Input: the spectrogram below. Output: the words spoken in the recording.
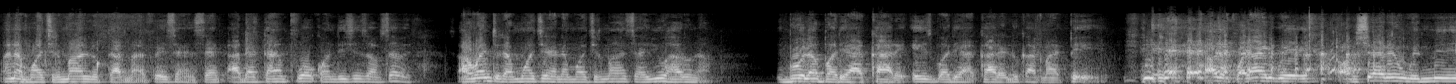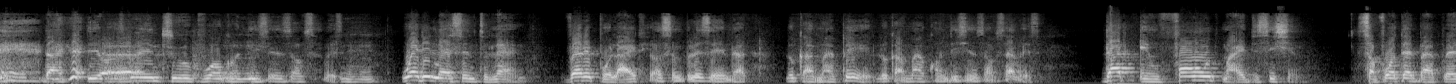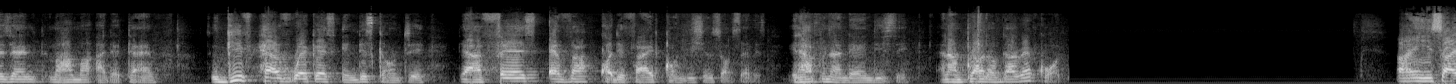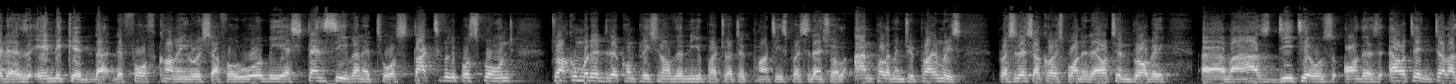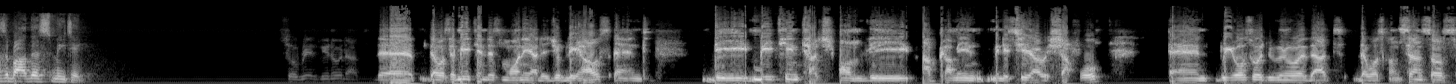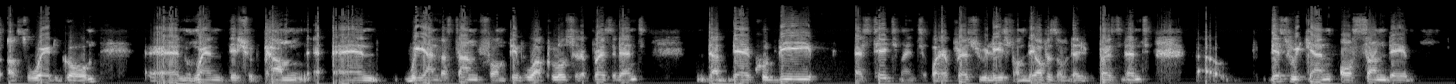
when a mortuary man looked at my face and said, at that time, poor conditions of service. So I went to the mortuary and the mortuary man said, you Haruna, Ebola body I carry, AIDS body I carry, look at my pay. That's a polite way of sharing with me that he was going through poor mm-hmm. conditions of service. Mm-hmm. Worthy lesson to learn. Very polite. He was simply saying that, look at my pay, look at my conditions of service. That informed my decision supported by President Mahama at the time, to give health workers in this country their first ever codified conditions of service. It happened at the NDC, and I'm proud of that record. Our insiders indicate that the forthcoming reshuffle will be extensive and it was tactfully postponed to accommodate the completion of the new Patriotic Party's presidential and parliamentary primaries. Presidential correspondent Elton Brobbey um, has details on this. Elton, tell us about this meeting. So, we know that the, there was a meeting this morning at the Jubilee House, and the meeting touched on the upcoming ministerial reshuffle. And we also do know that there was consensus as to where to go and when they should come. And we understand from people who are close to the president that there could be a statement or a press release from the office of the president uh, this weekend or Sunday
